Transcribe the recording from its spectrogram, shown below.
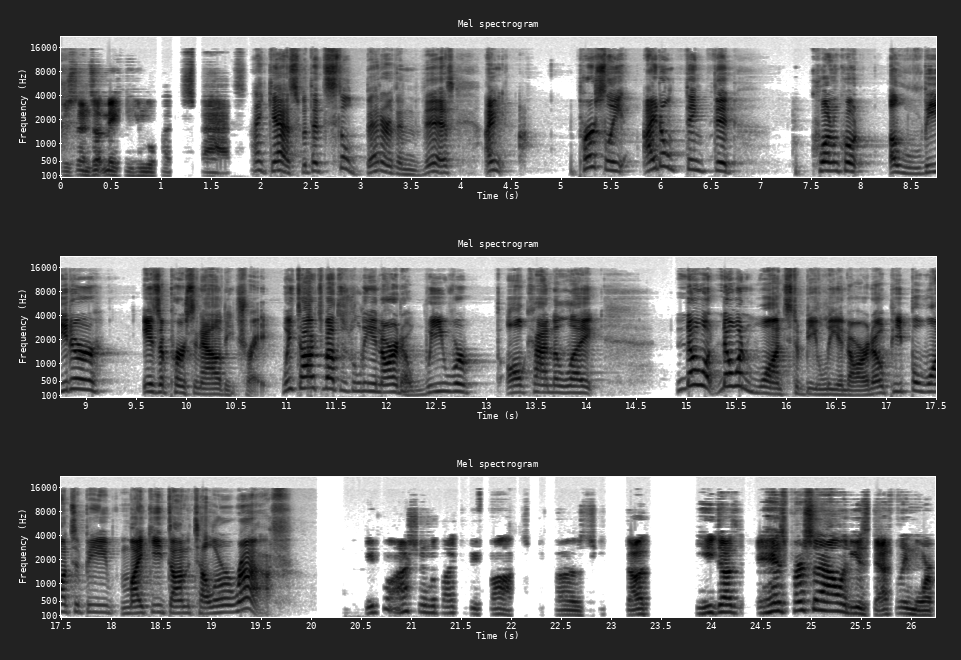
just ends up making him look like a spaz. I guess, but that's still better than this. I mean, personally, I don't think that quote unquote a leader is a personality trait. We talked about this with Leonardo. We were all kind of like no one no one wants to be Leonardo. People want to be Mikey, Donatello, or Raph. People actually would like to be Fox because he does he does his personality is definitely more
